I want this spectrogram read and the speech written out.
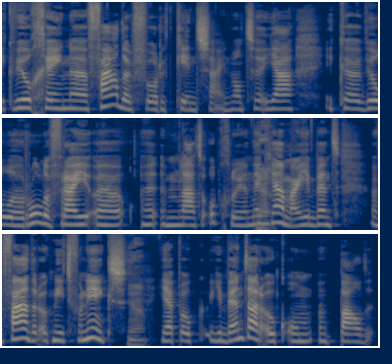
ik wil geen eh, vader voor het kind zijn. Want eh, ja, ik eh, wil rollenvrij hem laten opgroeien. Dan denk ik, Ja. ja, maar je bent een vader ook niet voor niks. ja, Je, hebt ook, je bent daar ook om een bepaalde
